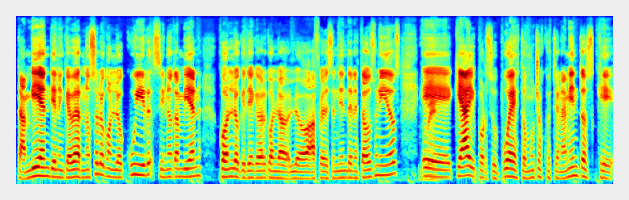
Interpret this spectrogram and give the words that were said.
también tienen que ver no solo con lo queer, sino también con lo que tiene que ver con lo, lo afrodescendiente en Estados Unidos. Eh, que hay, por supuesto, muchos cuestionamientos que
